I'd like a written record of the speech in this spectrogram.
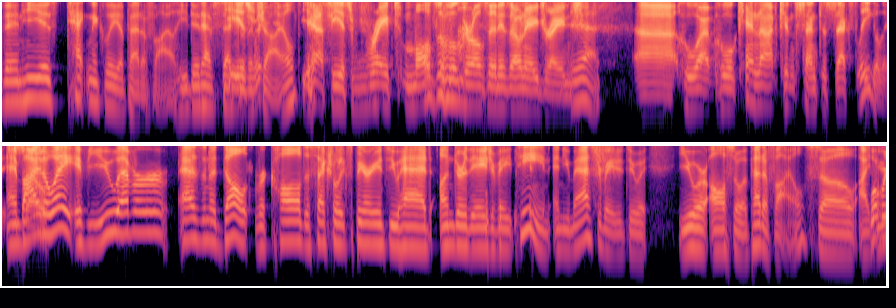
then he is technically a pedophile. He did have sex with a ra- child. Yes, he has raped multiple girls in his own age range. Yes. uh, who are, who cannot consent to sex legally. And by the way, if you ever, as an adult, recalled a sexual experience you had under the age of 18 and you masturbated to it, you are also a pedophile. So I what do, we're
